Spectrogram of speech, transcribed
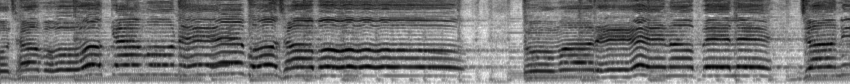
বোঝাবো কেমনে বোঝাবো? তোমারে না পেলে জানি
